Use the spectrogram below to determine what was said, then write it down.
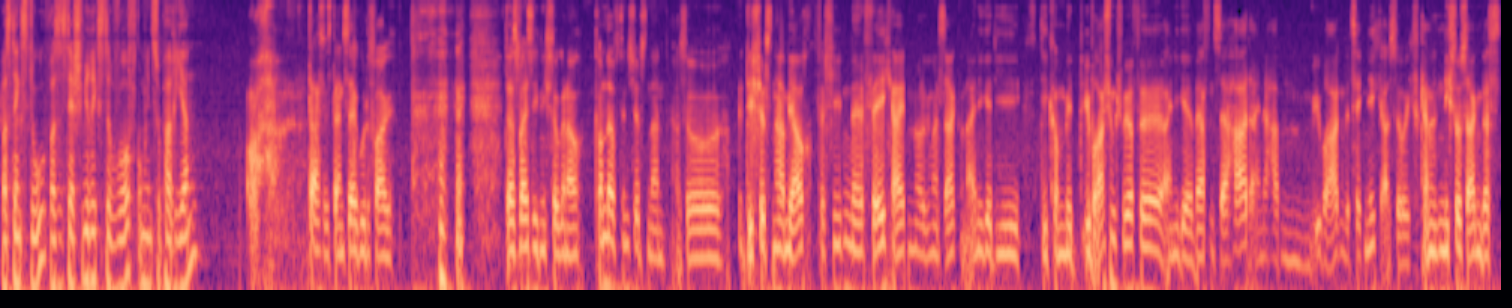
Was denkst du? Was ist der schwierigste Wurf, um ihn zu parieren? Oh, das ist eine sehr gute Frage. Das weiß ich nicht so genau. Kommt auf den Schützen an. Also die Schützen haben ja auch verschiedene Fähigkeiten oder wie man sagt. Und einige, die, die kommen mit Überraschungswürfe, einige werfen sehr hart, einige haben überragende Technik. Also ich kann nicht so sagen, dass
